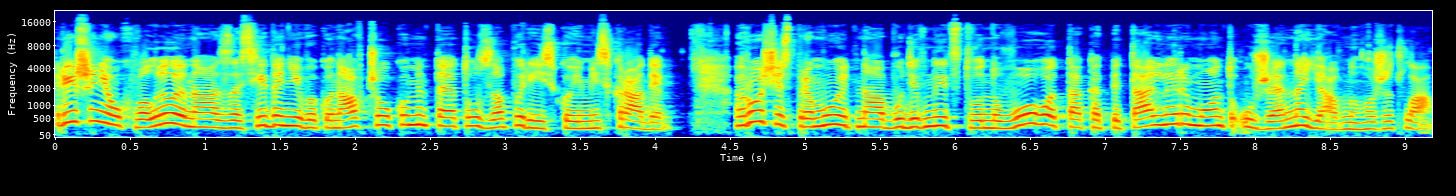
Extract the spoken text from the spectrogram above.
Рішення ухвалили на засіданні виконавчого комітету Запорізької міськради. Гроші спрямують на будівництво нового та капітальний ремонт уже наявного житла.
